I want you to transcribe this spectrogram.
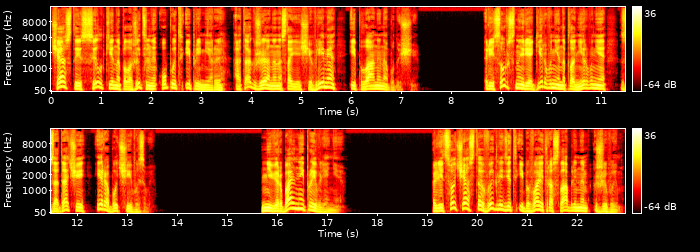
Частые ссылки на положительный опыт и примеры, а также на настоящее время и планы на будущее. Ресурсное реагирование на планирование, задачи и рабочие вызовы. Невербальные проявления. Лицо часто выглядит и бывает расслабленным, живым.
